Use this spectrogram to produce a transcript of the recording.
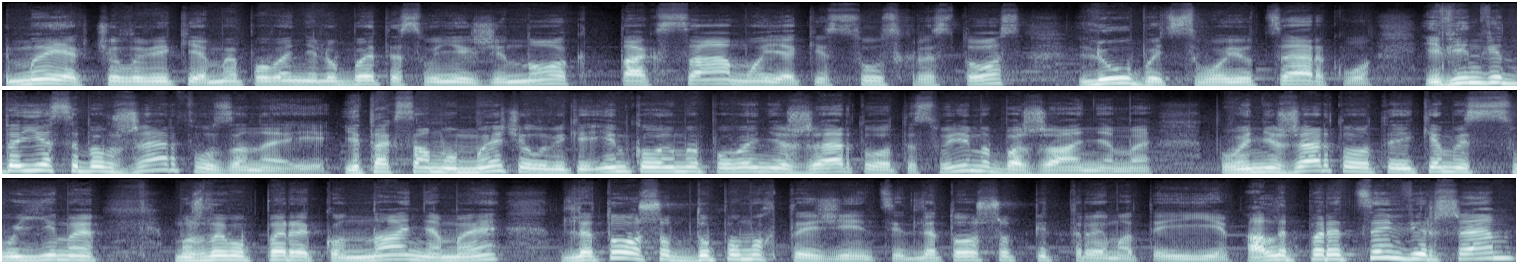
ми, як чоловіки, ми повинні любити своїх жінок так само, як Ісус Христос любить свою церкву. І Він віддає себе в жертву за неї. І так само ми, чоловіки, інколи ми повинні жертвувати своїми бажаннями, повинні жертвувати якимись своїми, можливо, переконаннями для того, щоб допомогти жінці, для того, щоб підтримати її. Але перед цим віршем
